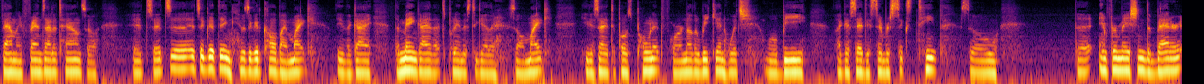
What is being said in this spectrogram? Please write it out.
family friends out of town, so it's it's a it's a good thing. It was a good call by Mike, the the guy, the main guy that's putting this together. So Mike, he decided to postpone it for another weekend, which will be, like I said, December sixteenth. So the information, the banner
